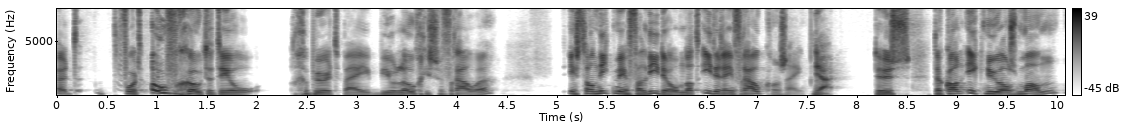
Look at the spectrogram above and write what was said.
het voor het overgrote deel gebeurt bij biologische vrouwen, is dan niet meer valide, omdat iedereen vrouw kan zijn. Ja. Dus dan kan ik nu als man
